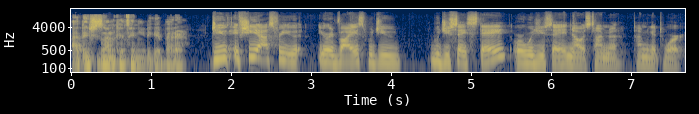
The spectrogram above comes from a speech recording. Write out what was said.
I think she's going to continue to get better. Do you, if she asked for you your advice, would you would you say stay or would you say no? It's time to time to get to work.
